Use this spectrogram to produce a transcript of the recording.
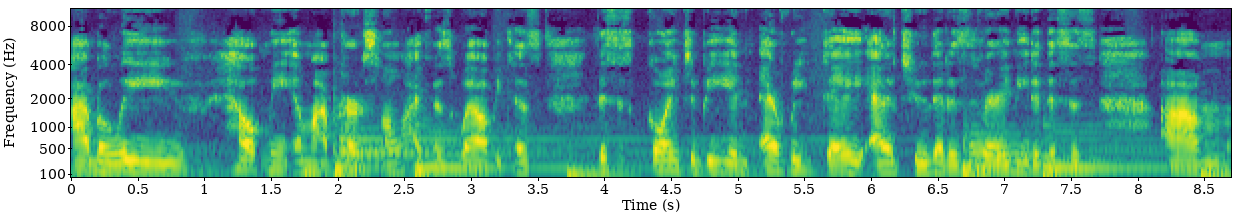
I believe, help me in my personal life as well because this is going to be an everyday attitude that is very needed. This is um,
